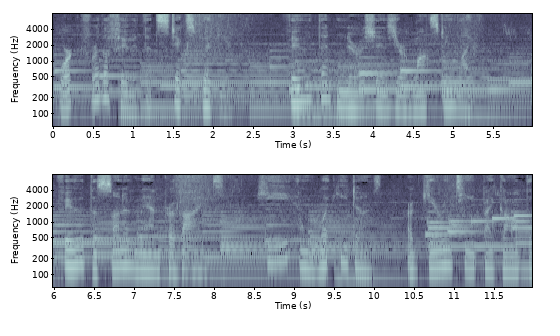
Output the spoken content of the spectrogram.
Work for the food that sticks with you, food that nourishes your lasting life, food the Son of Man provides. He and what he does are guaranteed by God the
